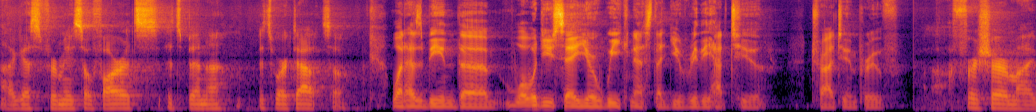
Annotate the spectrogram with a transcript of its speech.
I guess for me so far, it's it's been a, it's worked out. So What has been the what would you say your weakness that you really had to try to improve? for sure, my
